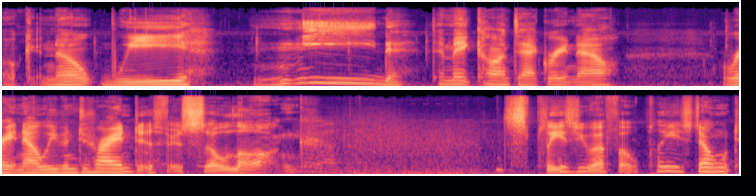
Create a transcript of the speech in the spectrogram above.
Okay, no, we need to make contact right now. Right now, we've been trying this for so long. Just please, UFO, please don't.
